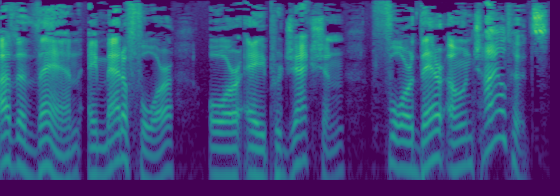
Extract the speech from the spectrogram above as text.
other than a metaphor or a projection for their own childhoods?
